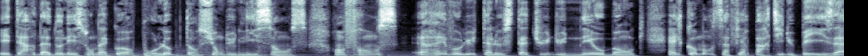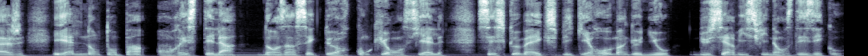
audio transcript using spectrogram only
et tarde à donner son accord pour l'obtention d'une licence. En France, Revolut a le statut d'une néobanque. Elle commence à faire partie du paysage et elle n'entend pas en rester là dans un secteur concurrentiel. C'est ce que m'a expliqué Romain Guignot du service finance des échos.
